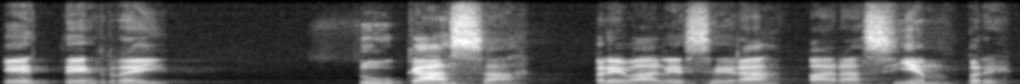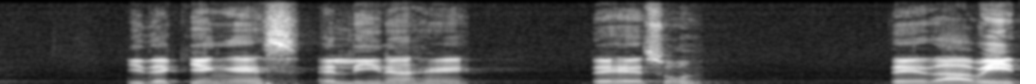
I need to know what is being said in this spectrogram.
Que este rey, su casa prevalecerá para siempre. ¿Y de quién es el linaje de Jesús? De David.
